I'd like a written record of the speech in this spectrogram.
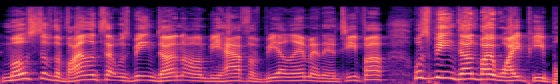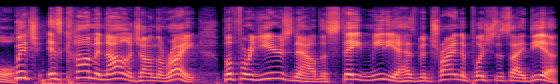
most of the violence that was being done on behalf of BLM and Antifa was being done by white people, which is common knowledge on the right. But for years now, the state media has been trying to push this idea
